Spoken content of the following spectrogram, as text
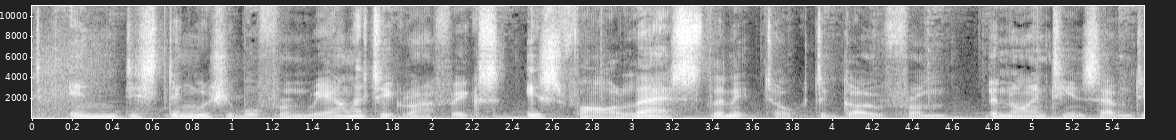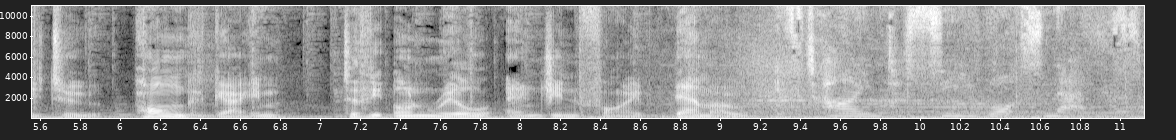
to indistinguishable from reality graphics is far less than it took to go from the 1972 Pong game to the Unreal Engine 5 demo. It's time to see what's next.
